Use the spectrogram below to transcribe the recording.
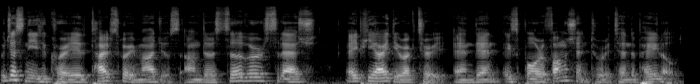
We just need to create TypeScript modules under server slash API directory and then export a function to return the payload.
